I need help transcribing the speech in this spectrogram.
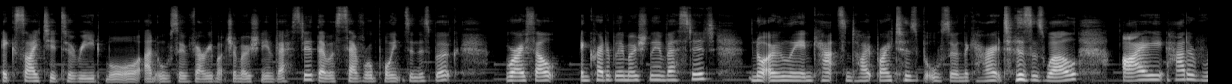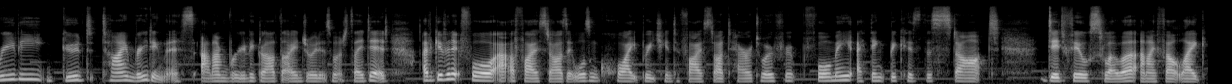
excited to read more and also very much emotionally invested. There were several points in this book where I felt incredibly emotionally invested, not only in cats and typewriters, but also in the characters as well. I had a really good time reading this, and I'm really glad that I enjoyed it as much as I did. I've given it four out of five stars. It wasn't quite breaching into five star territory for, for me, I think because the start did feel slower, and I felt like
